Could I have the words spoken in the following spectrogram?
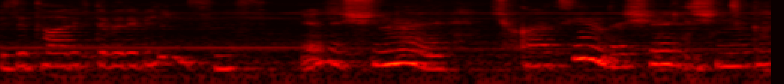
Bize tarif de verebilir misiniz? Ya da şunu çıkartayım da şöyle şunu. Çıkart.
